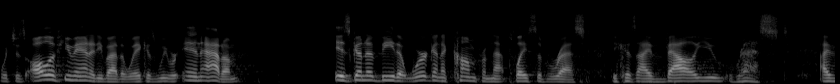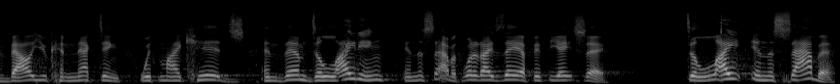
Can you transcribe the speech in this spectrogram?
which is all of humanity, by the way, because we were in Adam, is going to be that we're going to come from that place of rest because I value rest. I value connecting with my kids and them delighting in the Sabbath. What did Isaiah 58 say? Delight in the Sabbath.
